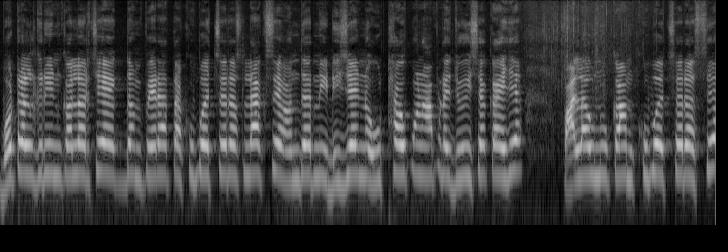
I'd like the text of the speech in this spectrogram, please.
બોટલ ગ્રીન કલર છે, એકદમ પહેરાતા ખૂબ જ સરસ લાગશે. અંદરની ડિઝાઇનનો ઉઠાવ પણ આપણે જોઈ શકાય છે. પાલવનું કામ ખૂબ જ સરસ છે.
